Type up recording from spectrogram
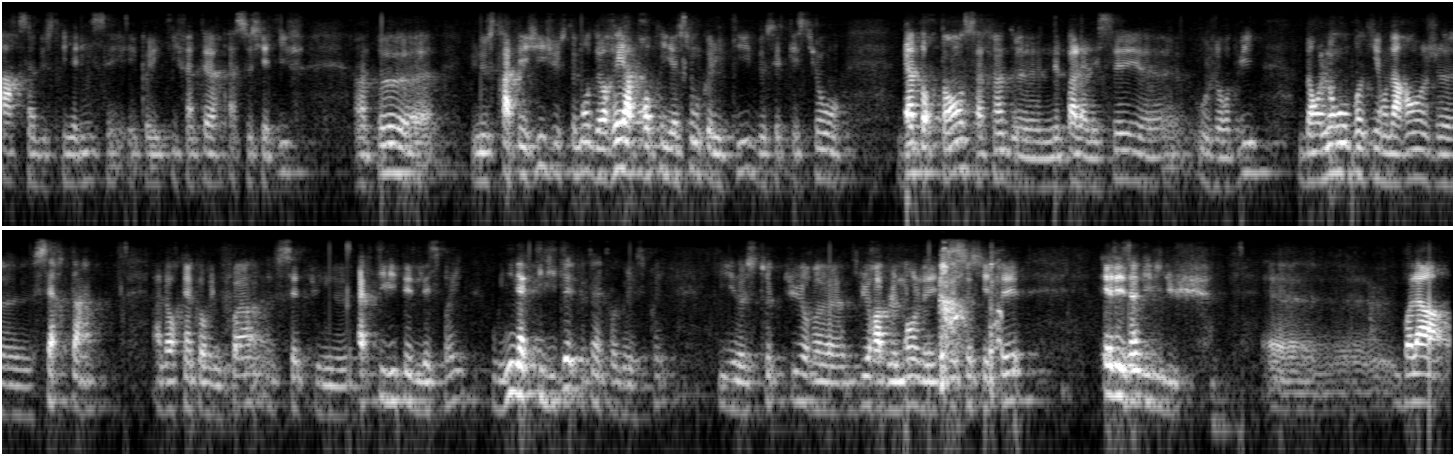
Ars Industrialis et, et collectifs interassociatifs, un peu une stratégie justement de réappropriation collective de cette question d'importance afin de ne pas la laisser aujourd'hui dans l'ombre qui en arrange euh, certains, alors qu'encore une fois, c'est une activité de l'esprit, ou une inactivité peut-être de l'esprit, qui euh, structure euh, durablement les, sociétés et les individus. Voilà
